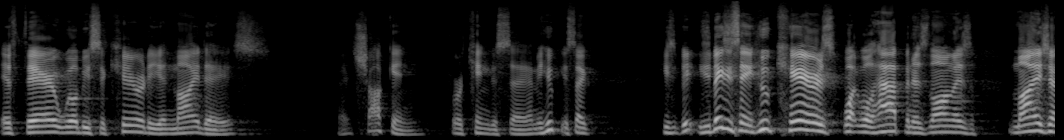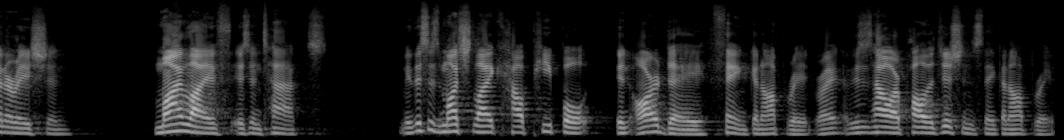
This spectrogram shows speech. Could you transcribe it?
if there will be security in my days? Right? Shocking for a king to say. I mean, who, it's like he's, he's basically saying, Who cares what will happen as long as my generation, my life is intact? I mean, this is much like how people in our day think and operate, right? I mean, this is how our politicians think and operate.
